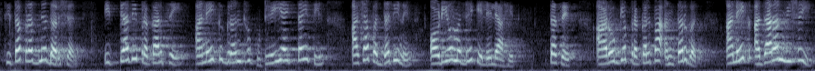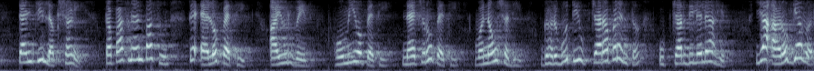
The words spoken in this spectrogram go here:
स्थितप्रज्ञ दर्शन इत्यादी प्रकारचे अनेक ग्रंथ कुठेही ऐकता येतील अशा पद्धतीने ऑडिओमध्ये केलेले आहेत. तसेच आरोग्य प्रकल्पाअंतर्गत अनेक आजारांविषयी त्यांची लक्षणे तपासण्यांपासून ते ॲलोपॅथी आयुर्वेद होमिओपॅथी नॅचरोपॅथी वनौषधी घरगुती उपचारापर्यंत उपचार दिलेले आहेत. या आरोग्यावर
